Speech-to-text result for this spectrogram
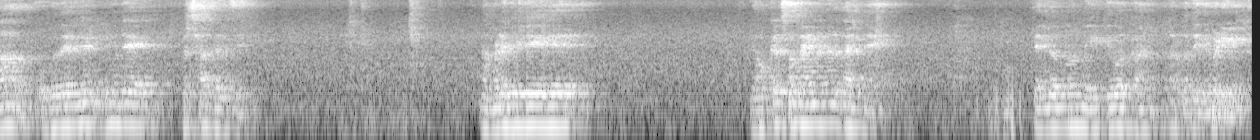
ആ ഉപതെരഞ്ഞെടുപ്പിന്റെ പശ്ചാത്തലത്തിൽ നമ്മുടെ ജില്ലയിൽ ലോക്കൽ സമ്മേളനങ്ങൾ തന്നെ തെല്ലൊന്നും നീട്ടിവെക്കാൻ തിരുവഴിയില്ല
